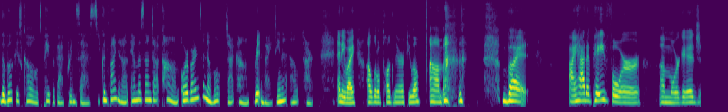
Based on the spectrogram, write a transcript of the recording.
The book is called Paperback Princess. You can find it on Amazon.com or BarnesandNoble.com, written by Dina L. Tart. Anyway, a little plug there, if you will. Um, but I had to pay for a mortgage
